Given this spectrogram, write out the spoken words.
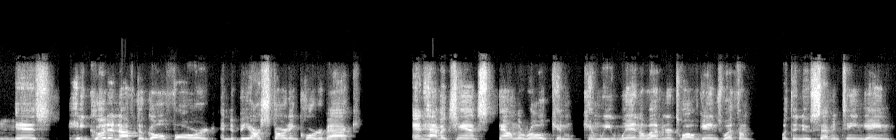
Mm-hmm. Is he good enough to go forward and to be our starting quarterback and have a chance down the road? Can can we win 11 or 12 games with him with the new 17 game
